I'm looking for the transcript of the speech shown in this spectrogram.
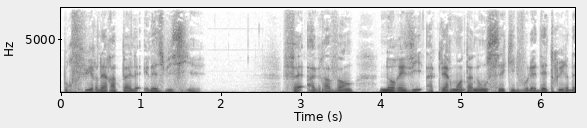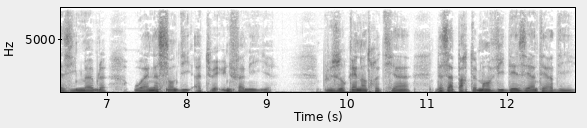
pour fuir les rappels et les huissiers. Fait aggravant, Norévi a clairement annoncé qu'il voulait détruire des immeubles où un incendie a tué une famille. Plus aucun entretien, des appartements vidés et interdits,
